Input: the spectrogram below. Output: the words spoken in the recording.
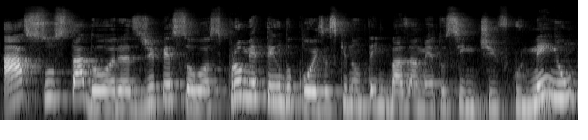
assustadoras de pessoas prometendo coisas que não têm embasamento científico nenhum,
